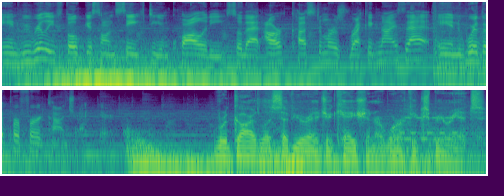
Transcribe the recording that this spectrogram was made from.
and we really focus on safety and quality so that our customers recognize that, and we're the preferred contractor regardless of your education or work experience.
